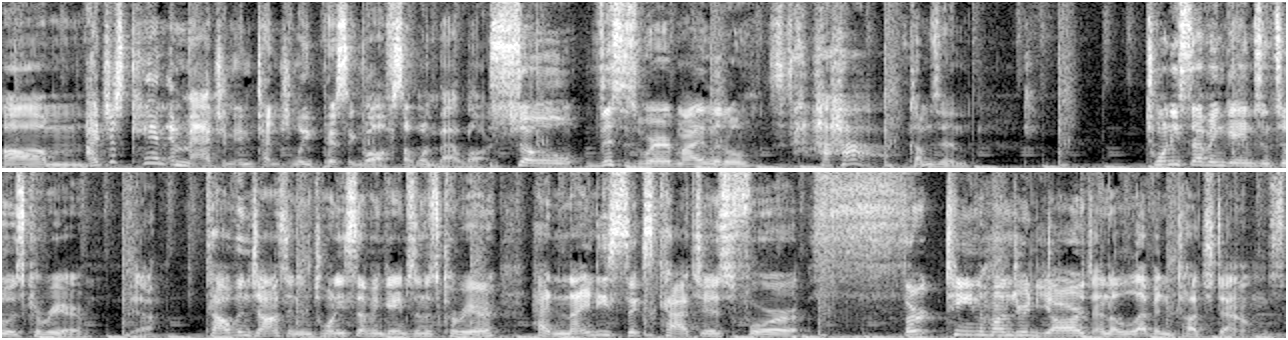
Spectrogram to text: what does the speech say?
Um, I just can't imagine intentionally pissing off someone that large. so this is where my little haha comes in. Twenty-seven games into his career. Yeah. Calvin Johnson, in 27 games in his career, had 96 catches for 1,300 yards and 11 touchdowns.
